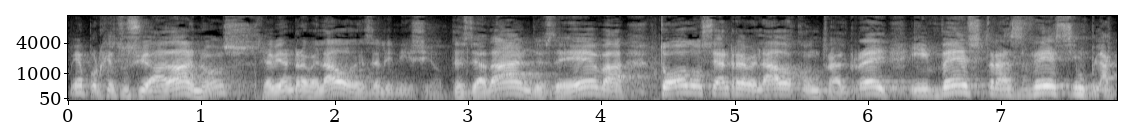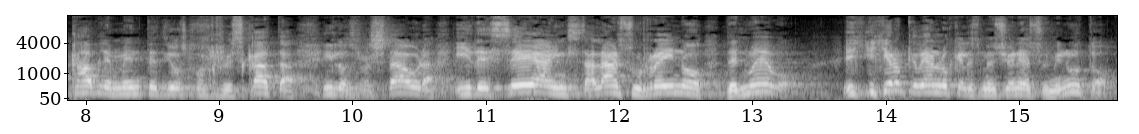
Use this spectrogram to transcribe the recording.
Bien, porque sus ciudadanos se habían rebelado desde el inicio. Desde Adán, desde Eva, todos se han rebelado contra el rey. Y vez tras vez, implacablemente Dios los rescata y los restaura y desea instalar su reino de nuevo. Y, quiero que vean lo que les mencioné hace un minuto.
